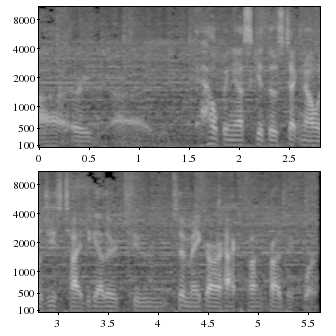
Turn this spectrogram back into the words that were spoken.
uh, or uh, helping us get those technologies tied together to, to make our hackathon project work.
